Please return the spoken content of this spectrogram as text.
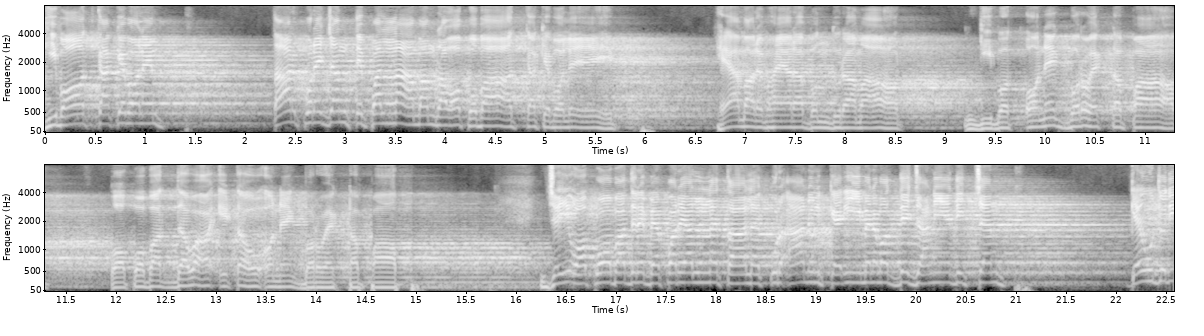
গিবত কাকে বলে? তারপরে জানতে পারলাম, আমরা অপবাদ কাকে বলে? হে আমার ভাইয়ারা, বন্ধুরা আমার, গিবত অনেক বড় একটা পাপ। অপবাদ দেওয়া এটাও অনেক বড় একটা পাপ। যেই অপবাদের ব্যাপারে আল্লাহ তাআলা কুরআনুল কারীমের মধ্যে জানিয়ে দিচ্ছেন, কেউ যদি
